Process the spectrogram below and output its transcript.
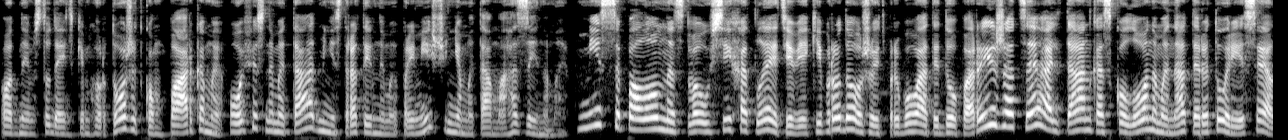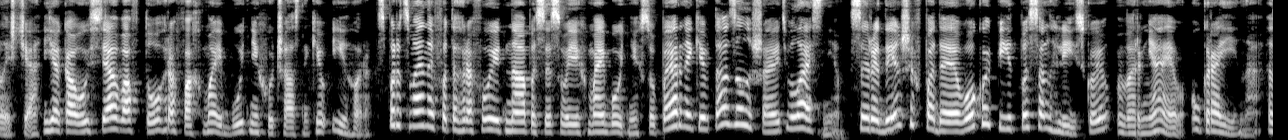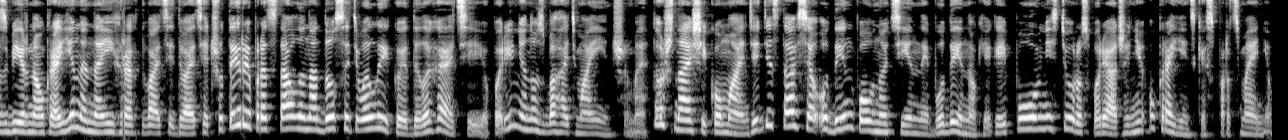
одним студентським гуртожитком, парками, офісними та адміністративними приміщеннями та магазинами. Місце паломництва усіх атлетів, які продовжують прибувати до Парижа, це альтанка з колонами на території селища, яка уся в автографах майбутніх учасників ігор. Спортсмени фотографують написи своїх майбутніх суперників та залишають власні. Серед інших впадає в око підпис англійською Верняєв Україна. Збірна України на іграх 2024 представлена досить великою делегацією порівняно з багатьма іншими. Тож нашій команді дістався один повноцінний будинок, який повністю у розпорядженні українських спортсменів.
